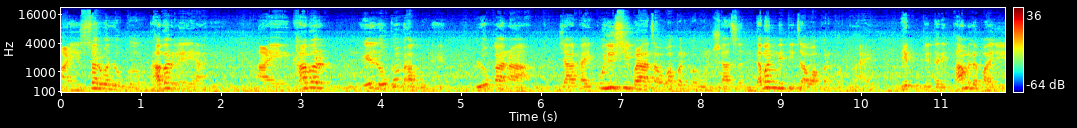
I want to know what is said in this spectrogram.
आणि सर्व लोक घाबरलेले आहे आणि घाबर हे लोक घाबरू नये लोकांना ज्या काही पोलिसी बळाचा वापर करून शासन दमननीतीचा वापर करतो आहे हे कुठेतरी थांबलं पाहिजे.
